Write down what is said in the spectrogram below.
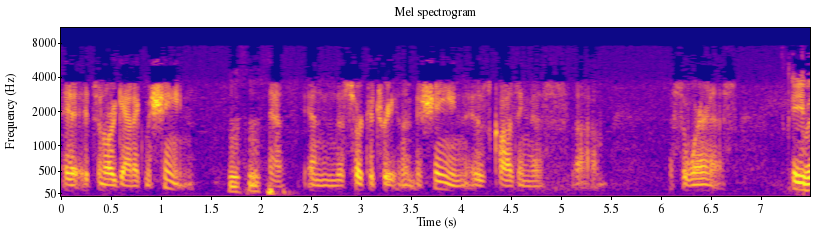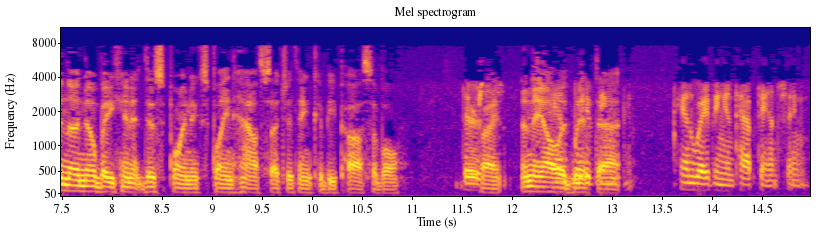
it's an organic machine Mm-hmm. And, and, the circuitry in the machine is causing this um, this awareness. Even though nobody can at this point explain how such a thing could be possible. There's right, and they all admit that. Hand waving and tap dancing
